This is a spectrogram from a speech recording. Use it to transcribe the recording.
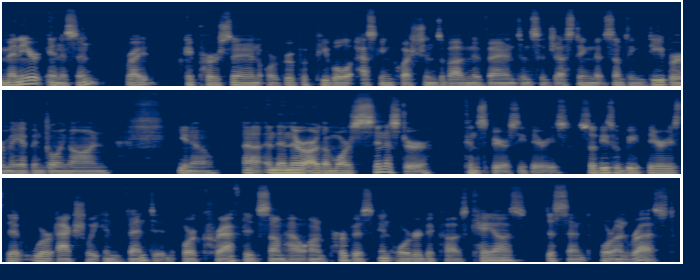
Many are innocent, right? a person or group of people asking questions about an event and suggesting that something deeper may have been going on, you know. Uh, and then there are the more sinister conspiracy theories. So these would be theories that were actually invented or crafted somehow on purpose in order to cause chaos, dissent, or unrest.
